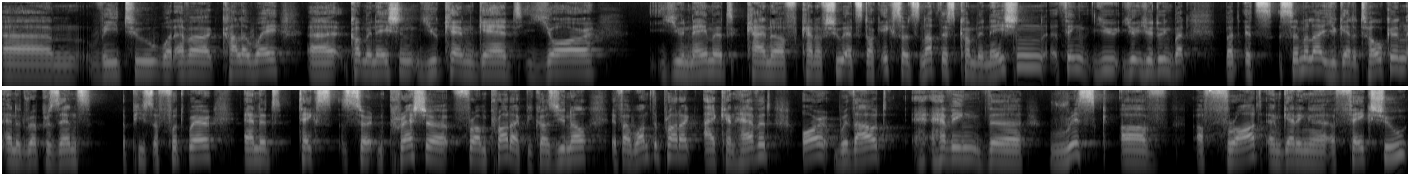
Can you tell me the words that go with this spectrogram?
um, V2, whatever colorway uh, combination. You can get your you name it kind of kind of shoe at StockX So it's not this combination thing you, you you're doing, but but it's similar. You get a token and it represents a piece of footwear and it takes certain pressure from product because you know if i want the product i can have it or without having the risk of of fraud and getting a, a fake shoe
